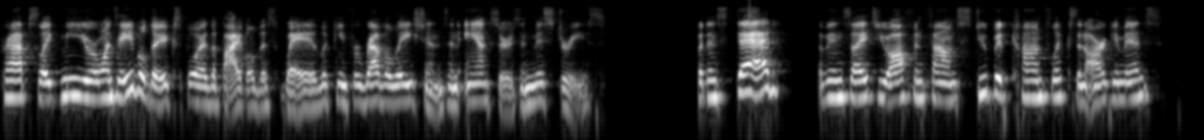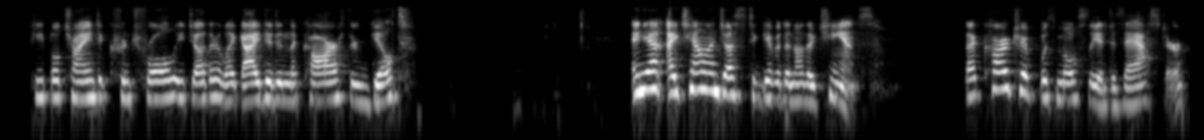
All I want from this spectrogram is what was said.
Perhaps, like me, you were once able to explore the Bible this way, looking for revelations and answers and mysteries. But instead of insights, you often found stupid conflicts and arguments, people trying to control each other, like I did in the car through guilt. And yet, I challenge us to give it another chance. That car trip was mostly a disaster,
